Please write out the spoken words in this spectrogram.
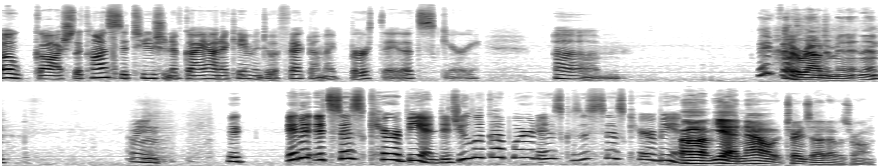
oh gosh, the Constitution of Guyana came into effect on my birthday. That's scary. Um, They've been huh. around a minute then. I mean, it it it says Caribbean. Did you look up where it is? Because this says Caribbean. um, yeah. Now it turns out I was wrong.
